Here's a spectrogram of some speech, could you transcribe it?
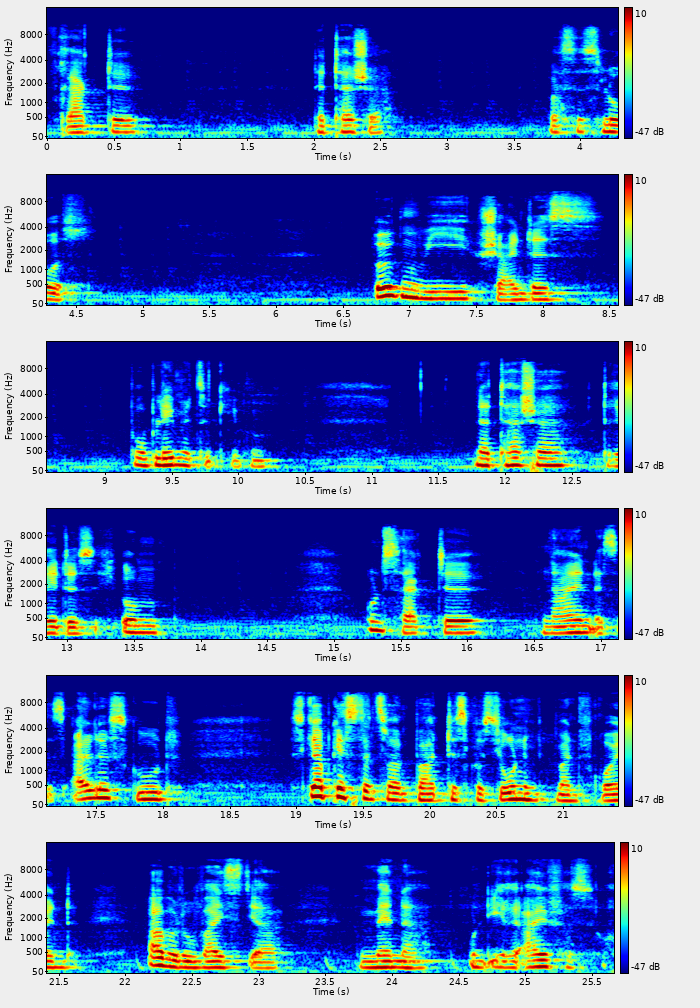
fragte Natascha, was ist los? Irgendwie scheint es Probleme zu geben. Natascha drehte sich um und sagte, nein, es ist alles gut. Es gab gestern zwar ein paar Diskussionen mit meinem Freund, aber du weißt ja, Männer und ihre Eifersucht.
